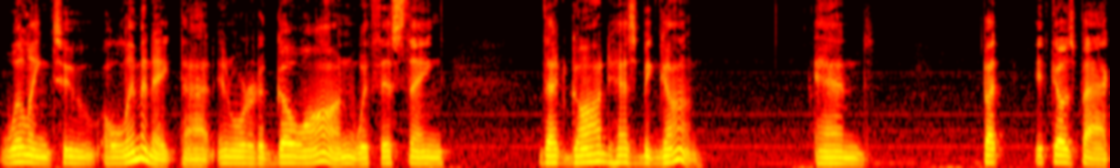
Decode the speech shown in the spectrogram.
willing to eliminate that in order to go on with this thing that God has begun? And, but it goes back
